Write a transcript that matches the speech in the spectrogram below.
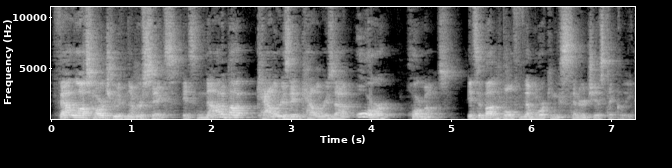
Fat loss hard truth number six. It's not about calories in, calories out, or hormones it's about both of them working synergistically.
